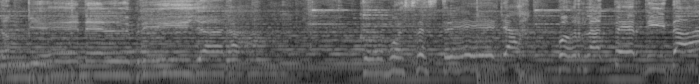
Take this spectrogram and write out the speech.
también él brillará como esa estrella por la eternidad.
